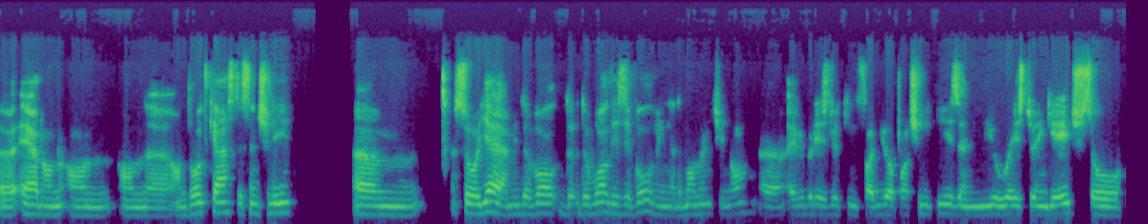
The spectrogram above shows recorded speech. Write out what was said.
uh, aired on on on uh, on broadcast, essentially. Um, so yeah, I mean the world the, the, world is evolving at the moment. You know, everybody is looking for new opportunities and new ways to engage. So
